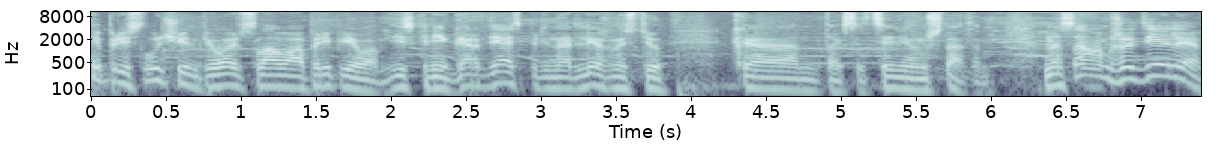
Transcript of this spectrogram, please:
и при случае напевают слова припева, искренне гордясь принадлежностью к, так сказать, Соединенным Штатам. На самом же деле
